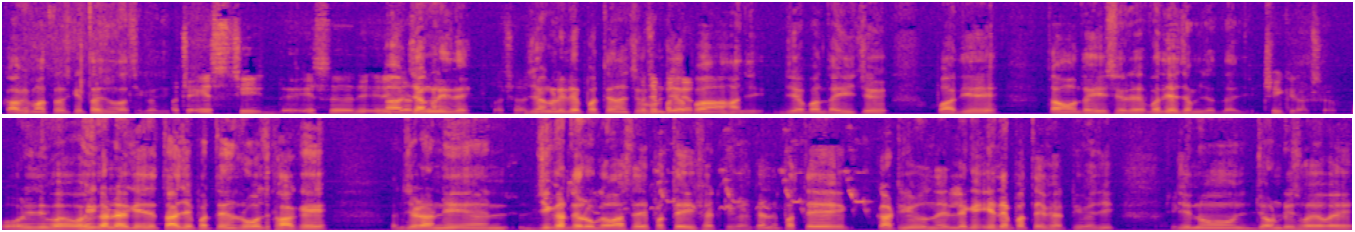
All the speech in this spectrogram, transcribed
ਕਾਫੀ ਮਾਤਰਾ 'ਚ ਕੀਤਾ ਜਾਂਦਾ ਸੀਗਾ ਜੀ। ਅੱਛਾ ਇਸ ਚੀਜ਼ ਇਸ ਇਹਦੀ- ਇਹਦੀ ਹਾਂ, ਜੜ ਦਾ? ਜੰਗਲੀ ਦੇ। ਅੱਛਾ ਜੰਗਲੀ ਦੇ ਪੱਤਿਆਂ ਦਾ ਚੂਰਨ ਜੇ ਪੱਤਿਆਂ ਆਪਾਂ ਹਾਂਜੀ ਜੇ ਆਪਾਂ ਦਹੀਂ 'ਚ ਪਾ ਦਈਏ ਤਾਂ ਉਹ ਦਹੀਂ ਸਿਰੇ ਵਧੀਆ ਜੰਮ ਜਾਂਦਾ ਜੀ। ਠੀਕ ਹੈ ਡਾਕਟਰ ਸਾਹਿਬ। ਔਰ ਇਹਦੀ ਵਾ- ਉਹੀ ਗੱਲ ਹੈ ਕਿ ਜੇ ਤਾਜ਼ੇ ਪੱਤੇ ਨੂੰ ਰੋਜ਼ ਖਾ ਕੇ ਜਿਹੜਾ ਜਿਗਰ ਦੇ ਰੋਗਾਂ ਵਾਸਤੇ ਪੱਤੇ ਇਫੈਕਟਿਵ ਹੈ ਕਹਿੰਦੇ ਪੱਤੇ ਘੱਟ ਯੂਜ਼ ਹੁੰਦੇ ਲੇਕਿਨ ਇਹਦੇ ਪੱਤੇ ਇਫੈਕਟਿਵ ਹੈ ਜੀ। ਜਿਹਨੂੰ ਜੌਂਡਿਸ ਹੋਏ ਹੋਏ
